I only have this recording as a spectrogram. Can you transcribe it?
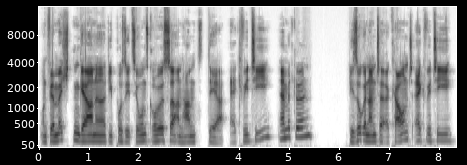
Und wir möchten gerne die Positionsgröße anhand der Equity ermitteln. Die sogenannte Account Equity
